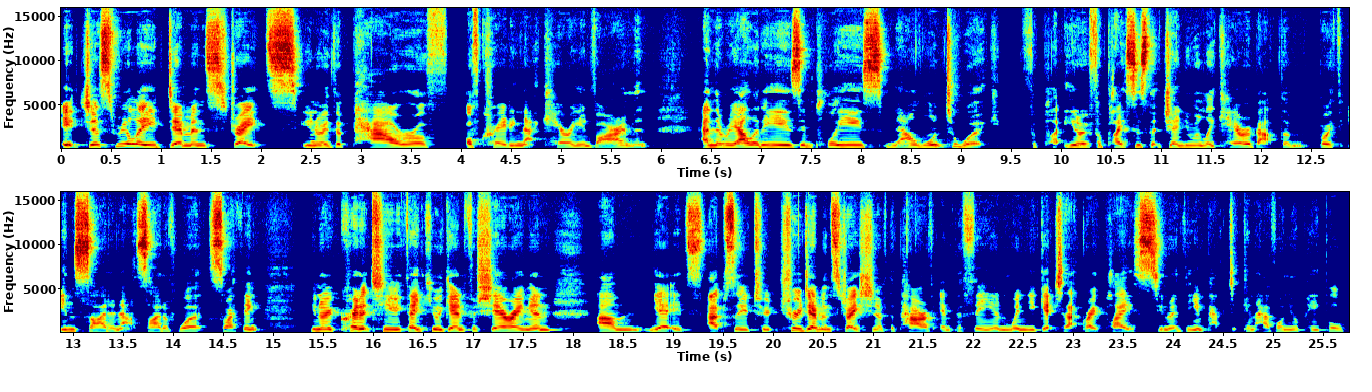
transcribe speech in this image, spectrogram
It just really demonstrates, you know, the power of of creating that caring environment. And the reality is, employees now want to work for you know for places that genuinely care about them, both inside and outside of work. So I think, you know, credit to you. Thank you again for sharing. And um, yeah, it's absolutely true, true demonstration of the power of empathy. And when you get to that great place, you know, the impact it can have on your people.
